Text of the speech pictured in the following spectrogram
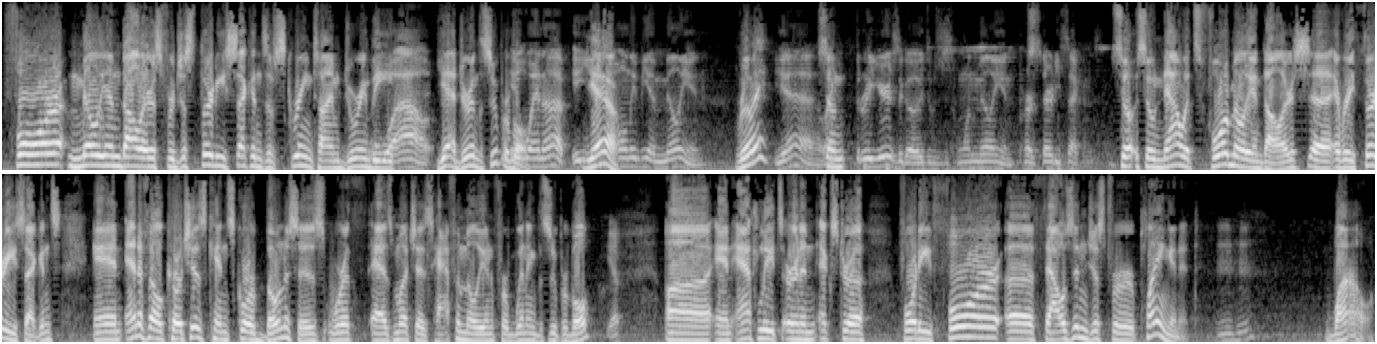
four million dollars for just thirty seconds of screen time during the Wow. yeah during the Super Bowl. It went up. It yeah, used to only be a million. really? Yeah. So like three years ago, it was just one million per thirty seconds. So, so now it's four million dollars uh, every thirty seconds, and NFL coaches can score bonuses worth as much as half a million for winning the Super Bowl. Yep. Uh, and athletes earn an extra forty-four uh, just for playing in it. Mm-hmm. Wow,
